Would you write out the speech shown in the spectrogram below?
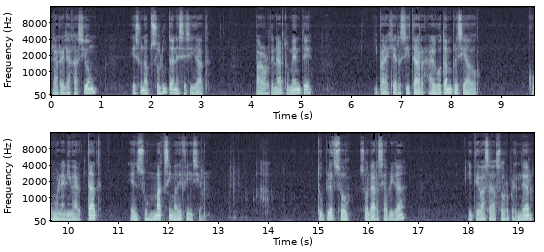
La relajación es una absoluta necesidad para ordenar tu mente y para ejercitar algo tan preciado como la libertad en su máxima definición. Tu plexo solar se abrirá y te vas a sorprender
